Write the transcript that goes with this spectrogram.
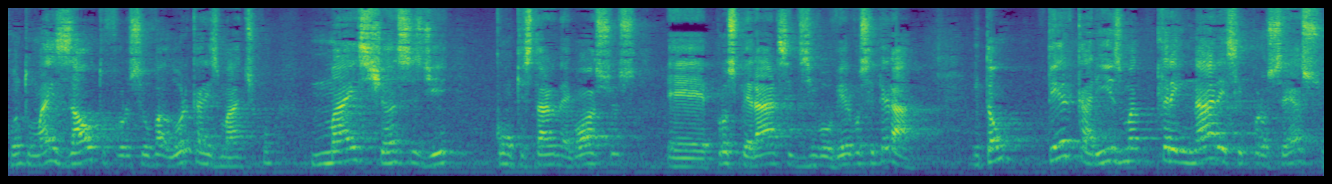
Quanto mais alto for o seu valor carismático, mais chances de conquistar negócios, é, prosperar, se desenvolver você terá. Então, ter carisma, treinar esse processo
